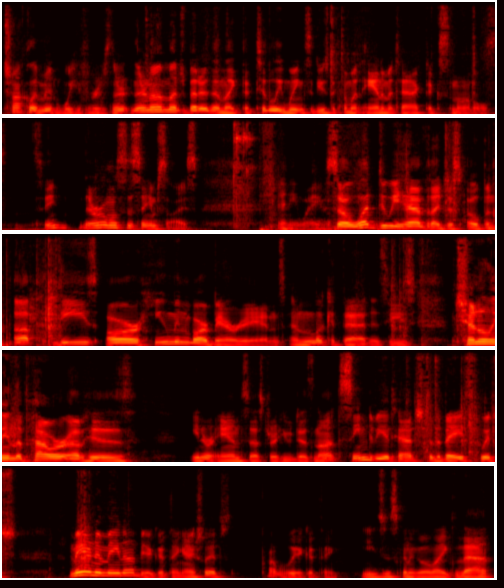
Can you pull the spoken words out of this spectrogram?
chocolate mint wafers. They're, they're not much better than like the Tiddlywinks that used to come with Anima Tactics models. See, they're almost the same size. Anyway, so what do we have that I just opened up? These are human barbarians. And look at that as he's channeling the power of his inner ancestor who does not seem to be attached to the base, which may or may not be a good thing. Actually, it's probably a good thing. He's just going to go like that.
